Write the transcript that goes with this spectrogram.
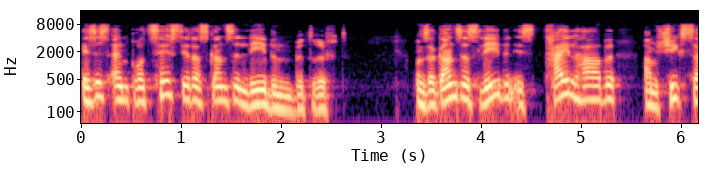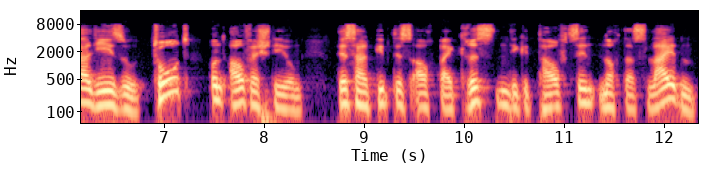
es ist ein Prozess, der das ganze Leben betrifft. Unser ganzes Leben ist Teilhabe am Schicksal Jesu, Tod und Auferstehung. Deshalb gibt es auch bei Christen, die getauft sind, noch das Leiden.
